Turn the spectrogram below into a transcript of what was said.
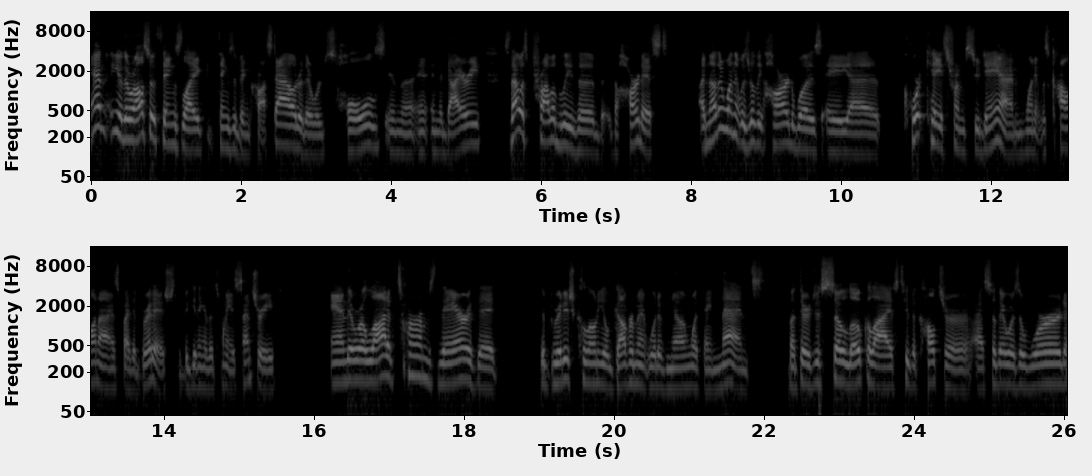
and you know there were also things like things have been crossed out or there were holes in the in, the diary. So that was probably the the hardest. Another one that was really hard was a uh, court case from sudan when it was colonized by the british at the beginning of the 20th century. And there were a lot of terms there that the british colonial government would have known what they meant but they're just so localized to the culture. Uh, so there was a word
